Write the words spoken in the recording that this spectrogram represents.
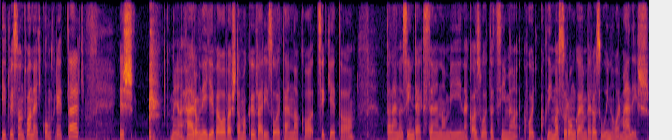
Itt viszont van egy konkrét tárgy, és három-négy éve olvastam a Kővári Zoltánnak a cikkét a, talán az Indexen, aminek az volt a címe, hogy a klímaszorongó ember az új normális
